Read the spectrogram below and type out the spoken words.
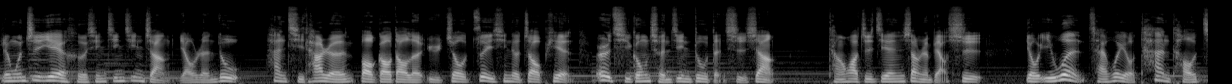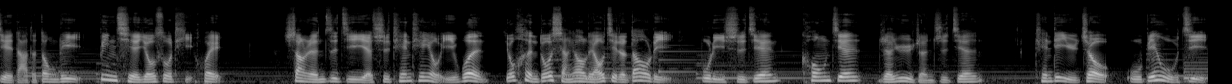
人文置业核心经进长姚人禄。和其他人报告到了宇宙最新的照片、二期工程进度等事项。谈话之间，上人表示，有疑问才会有探讨解答的动力，并且有所体会。上人自己也是天天有疑问，有很多想要了解的道理，不离时间、空间、人与人之间，天地宇宙无边无际，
